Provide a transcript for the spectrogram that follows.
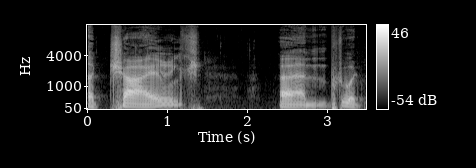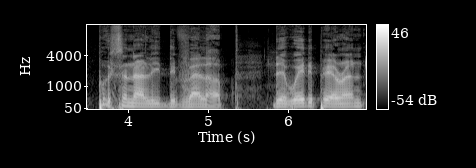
a child um, would personally develop, the way the parent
